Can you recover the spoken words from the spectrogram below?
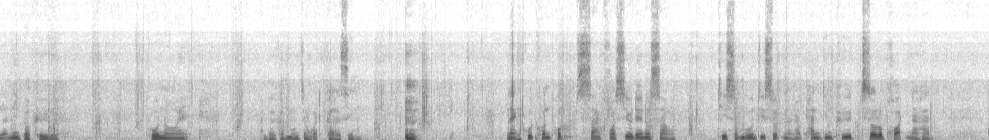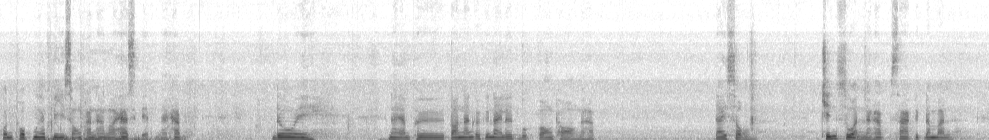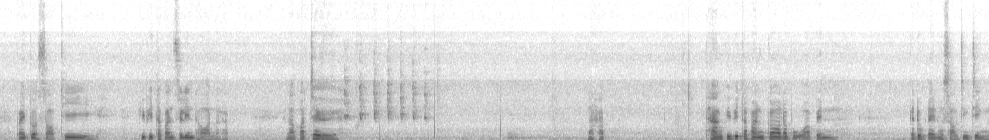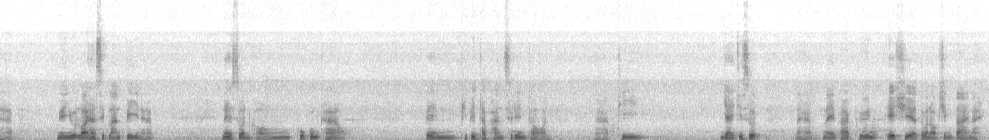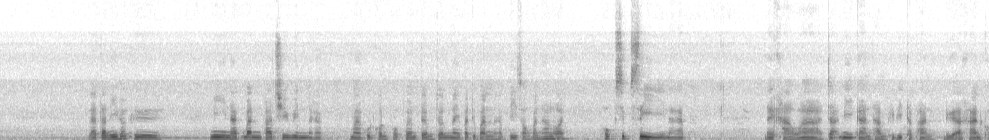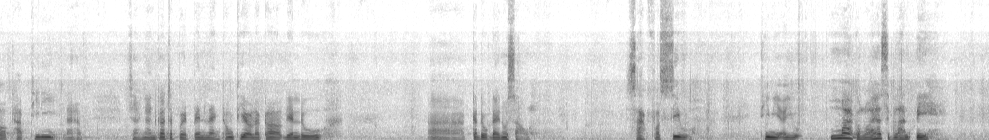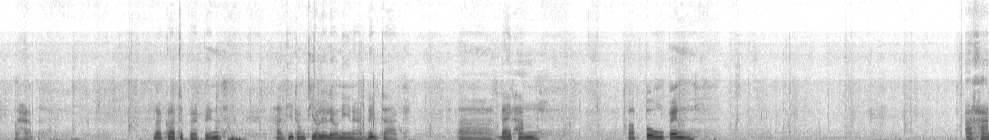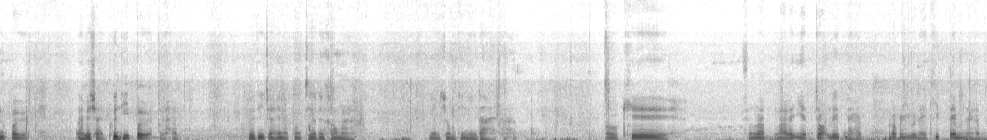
และนี่ก็คือภูน้อยอำเภอคำม่วงจังหวัดกาฬสินธุ์แหล่งขุดค้นพบซากฟอสซิลไดโนเสาร์ที่สมบูรณ์ที่สุดนะครับ พันธุ์กินพืชโซโลพอดนะครับ ค้นพบเมื่อปี 2551 นะครับ โดยนายอำเภอตอนนั้นก็คือนายเลิศบุกกองทองนะครับ ได้ส่งชิ้นส่วนนะครับซากดึกดำบรรพ์ ไปตรวจสอบที่พิพิธภัณฑ์สิรินธรนะครับ เราก็เจอนะครับ ทางพิพิธภัณฑ์ก็ระบุว่าเป็นกระดูกไดโนเสาร์จริง ๆ นะครับ มีอายุ 150 ล้านปีนะครับ ในส่วนของภูกุ้มข้าว เป็นพิพิธภัณฑ์สิรินธรนะครับที่ใหญ่ที่สุดนะครับในภาคพื้นเอเชียตะวันออกเฉียงใต้นะ และตอนนี้ก็คือมีนักบรรพชีวินนะครับ มาขุดค้นพบเพิ่มเติมจนในปัจจุบันนะครับ ปี 2564 นะครับ ได้ข่าวว่าจะมีการทำพิพิธภัณฑ์ หรืออาคารครอบทับที่นี่นะครับ จากนั้นก็จะเปิดเป็นแหล่งท่องเที่ยวแล้วก็เรียนรู้กระดูกไดโนเสาร์ซากฟอสซิล ที่มีอายุมากกว่า 150 ล้านปีนะครับ แล้วก็จะเปิดเป็นสถานที่ท่องเที่ยวเร็วๆนี้นะครับ เนื่องจากาได้ทำปรับปรุงเป็น อาคารเปิดไม่ใช่พื้นที่เปิดนะครับ เพื่อที่จะให้นักท่องเที่ยวได้เข้ามาเยี่ยมชมที่นี่ได้นะครับ โอเคสำหรับรายละเอียดเจาะลึกนะครับ ก็ไปอยู่ในคลิปเต็มนะครับ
